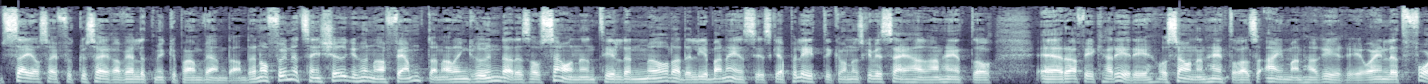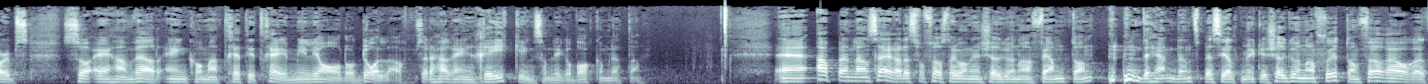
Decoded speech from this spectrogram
säger sig fokusera väldigt mycket på användaren. Den har funnits sedan 2015 när den grundades av sonen till den mördade libanesiska politikern, nu ska vi se här, han heter eh, Rafik Hariri och sonen heter alltså Ayman Hariri och enligt Forbes så är han värd 1,33 miljarder dollar. Så det här är en riking som ligger bakom detta. Eh, appen lanserades för första gången 2015. det hände inte speciellt mycket. 2017, förra året,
